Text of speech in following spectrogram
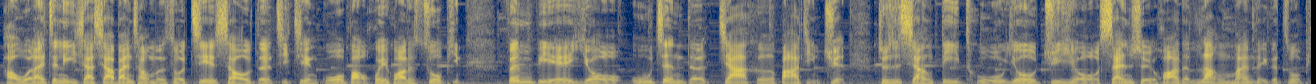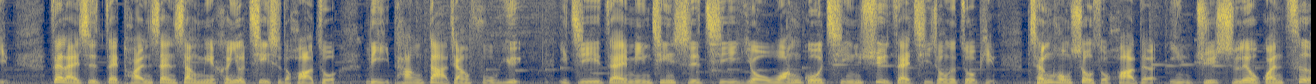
好，我来整理一下下半场我们所介绍的几件国宝绘画的作品。分别有吴镇的嘉禾八景卷，就是像地图又具有山水画的浪漫的一个作品；再来是在团扇上面很有气势的画作《礼堂大江浮玉》，以及在明清时期有亡国情绪在其中的作品陈洪寿所画的《隐居十六观册》，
